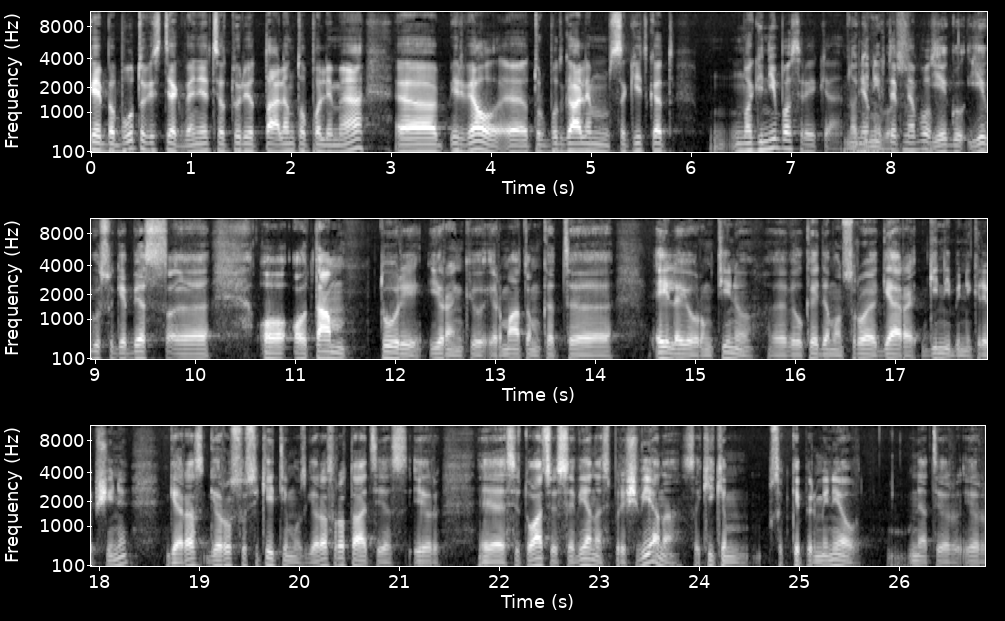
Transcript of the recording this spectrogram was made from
kaip bebūtų, vis tiek Venecija turi talento palime ir vėl turbūt galim sakyti, kad Nuo gynybos reikia. Nuo gynybos. Taip nebus. Jeigu, jeigu sugebės, o, o tam turi įrankių ir matom, kad e, eilę jau rungtynių e, Vilkai demonstruoja gerą gynybinį krepšinį, geras, gerus susikeitimus, geras rotacijas ir e, situacijose vienas prieš vieną, sakykime, kaip ir minėjau, net ir, ir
